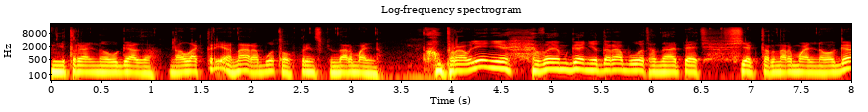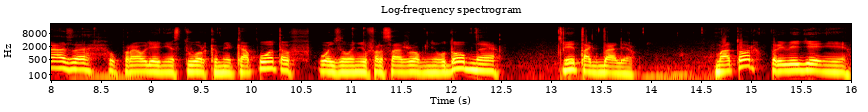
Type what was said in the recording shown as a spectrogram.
нейтрального газа. На ЛАК-3 она работала, в принципе, нормально. Управление ВМГ недоработано опять сектор нормального газа, управление створками капотов, пользование форсажом неудобное и так далее. Мотор при ведении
